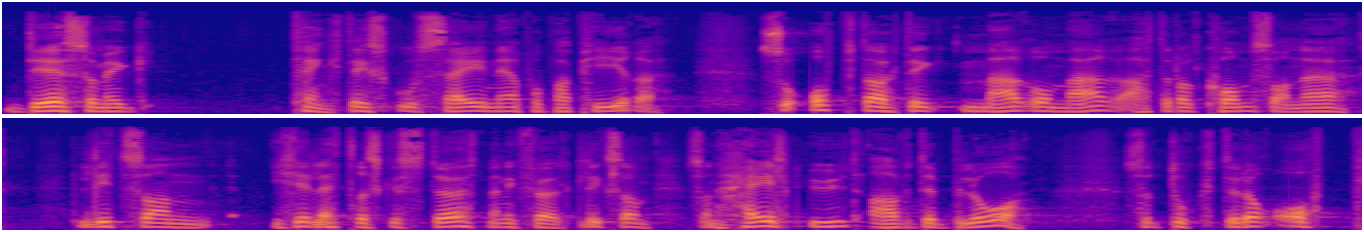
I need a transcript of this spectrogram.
det som jeg tenkte jeg skulle si, ned på papiret, så oppdaget jeg mer og mer at det kom sånne litt sånn ikke elektriske støt, men jeg følte liksom sånn helt ut av det blå så dukket det opp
